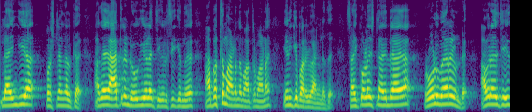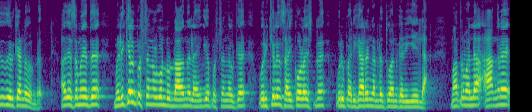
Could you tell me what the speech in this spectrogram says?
ലൈംഗിക പ്രശ്നങ്ങൾക്ക് അതായത് അത്തരം രോഗികളെ ചികിത്സിക്കുന്നത് അബദ്ധമാണെന്ന് മാത്രമാണ് എനിക്ക് പറയുവാനുള്ളത്. സൈക്കോളജിസ്റ്റിന് അതിന്റെതായ റോൾ വേറെയുണ്ട്. അവരത് ചെയ്തു തീർക്കേണ്ടതുണ്ട്. അതേസമയത്ത് മെഡിക്കൽ പ്രശ്നങ്ങൾ കൊണ്ടുണ്ടാകുന്ന ലൈംഗിക പ്രശ്നങ്ങൾക്ക് ഒരിക്കലും സൈക്കോളജിസ്റ്റിന് ഒരു പരിഹാരം കണ്ടെത്തുവാൻ കഴിയുകയില്ല. മാത്രമല്ല അങ്ങനെ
